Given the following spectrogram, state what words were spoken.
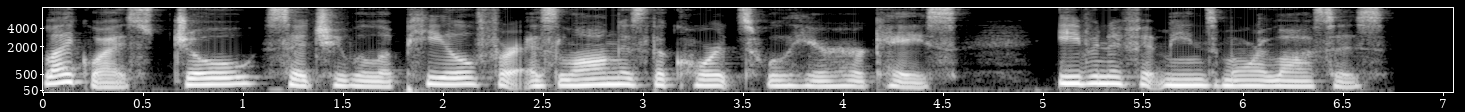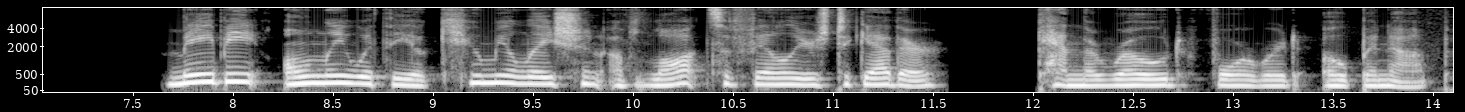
Likewise, Zhou said she will appeal for as long as the courts will hear her case, even if it means more losses. Maybe only with the accumulation of lots of failures together can the road forward open up.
